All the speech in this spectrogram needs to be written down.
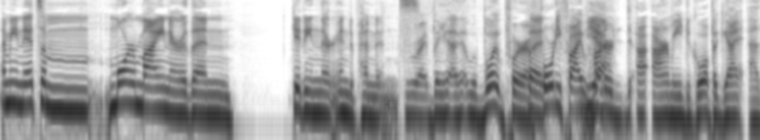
I mean, it's a m- more minor than getting their independence. Right, but uh, boy, for a 4,500 uh, army to go up against uh,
